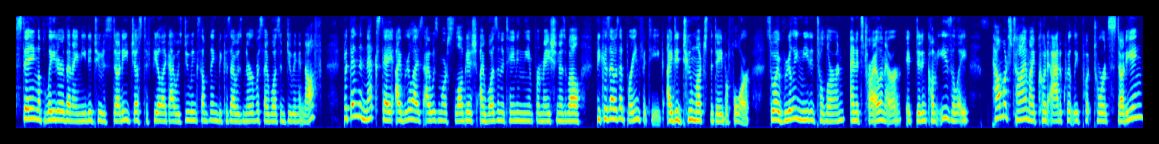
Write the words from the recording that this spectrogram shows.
staying up later than I needed to to study just to feel like I was doing something because I was nervous I wasn't doing enough. But then the next day, I realized I was more sluggish. I wasn't attaining the information as well because I was at brain fatigue. I did too much the day before. So I really needed to learn, and it's trial and error. It didn't come easily. How much time I could adequately put towards studying,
